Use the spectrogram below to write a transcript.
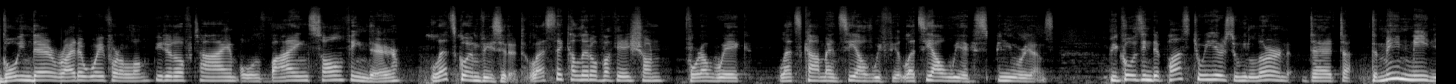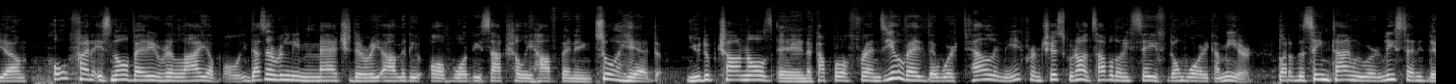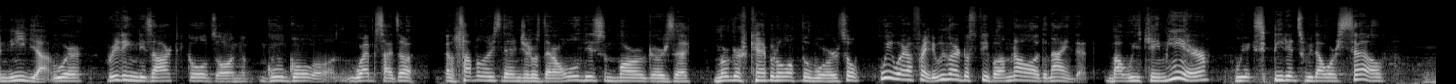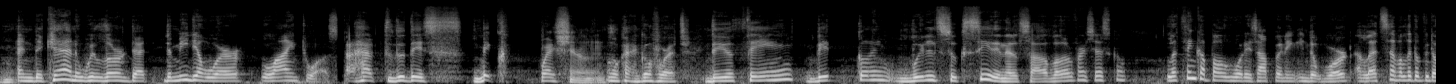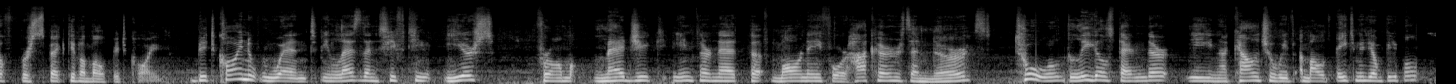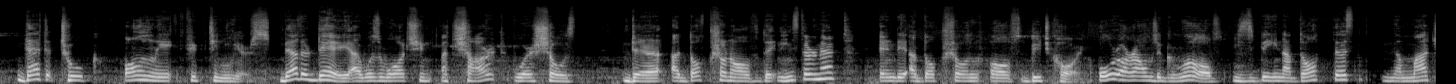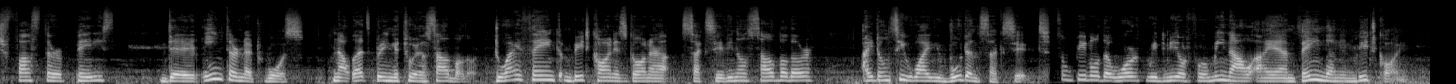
going there right away for a long period of time or buying something there, let's go and visit it. Let's take a little vacation for a week. Let's come and see how we feel. Let's see how we experience. Because in the past two years, we learned that the main media often is not very reliable. It doesn't really match the reality of what is actually happening. So I had YouTube channels and a couple of friends here that were telling me, Francesco, no, El Salvador is safe. Don't worry, come here. But at the same time, we were listening to the media. We were reading these articles on Google, on websites. Oh, El Salvador is dangerous. There are all these murders, uh, murder capital of the world. So we were afraid. We were those people. I'm not denying that. But we came here, we experienced with ourselves, and again, we learned that the media were lying to us. I have to do this big question. Okay, go for it. Do you think Bitcoin will succeed in El Salvador, Francesco? Let's think about what is happening in the world and let's have a little bit of perspective about Bitcoin. Bitcoin went in less than 15 years from magic internet money for hackers and nerds to legal tender in a country with about 8 million people. That took only 15 years. The other day I was watching a chart where it shows the adoption of the internet and the adoption of Bitcoin all around the globe is being adopted in a much faster pace than internet was. Now let's bring it to El Salvador. Do I think Bitcoin is gonna succeed in El Salvador? I don't see why it wouldn't succeed. Some people that work with me or for me now, I am paying them in Bitcoin.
